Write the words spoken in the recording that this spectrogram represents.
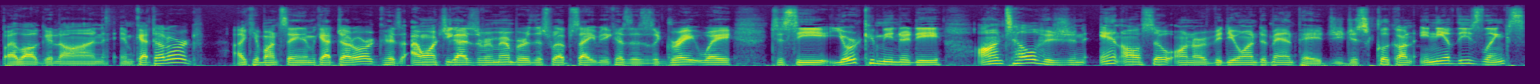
by logging on mcat.org. I keep on saying MCAT.org because I want you guys to remember this website because it's a great way to see your community on television and also on our video on demand page. You just click on any of these links.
